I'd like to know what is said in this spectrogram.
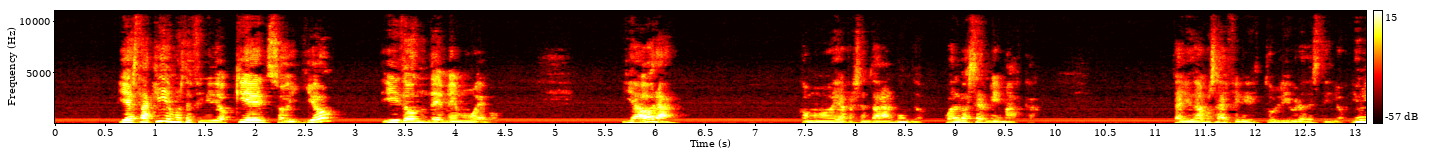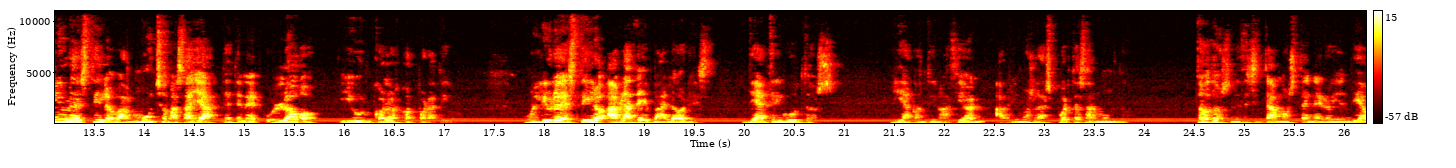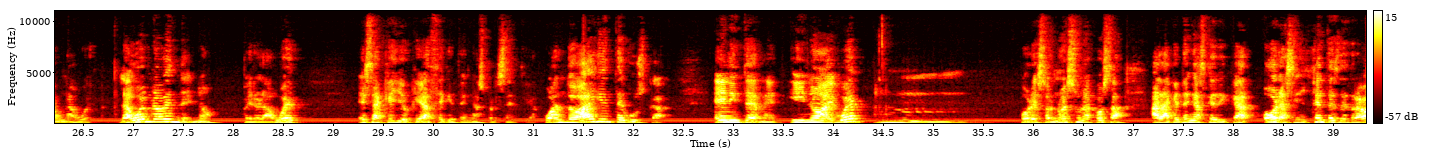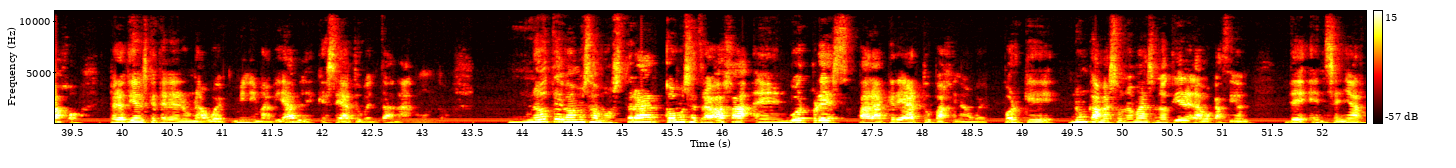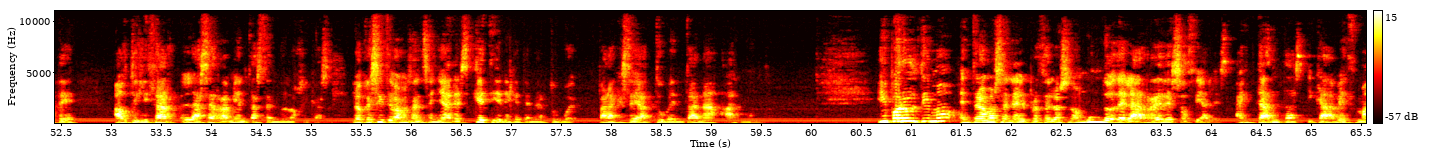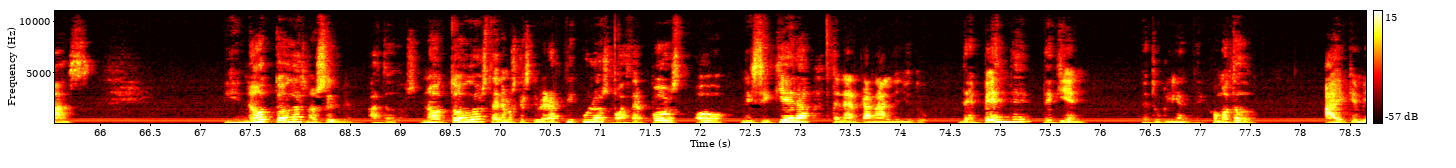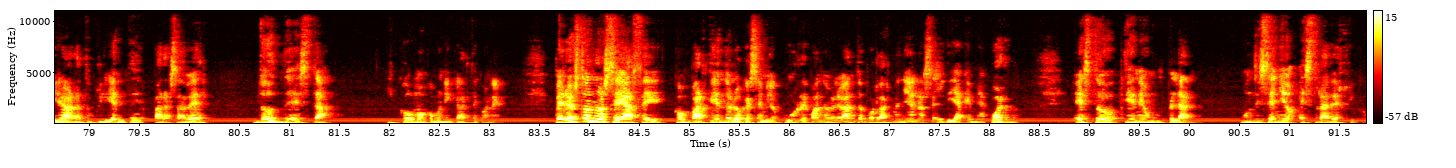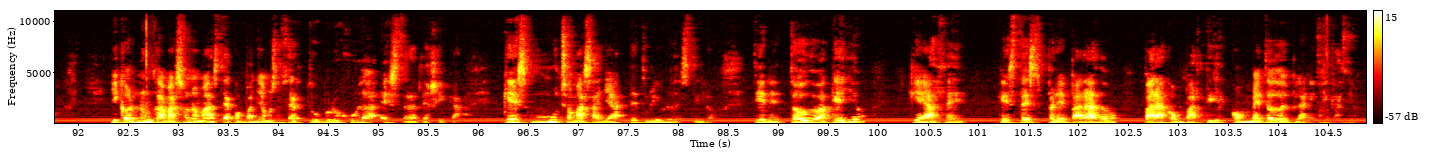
Y hasta aquí hemos definido quién soy yo y dónde me muevo. Y ahora, ¿cómo me voy a presentar al mundo? ¿Cuál va a ser mi marca? Te ayudamos a definir tu libro de estilo. Y un libro de estilo va mucho más allá de tener un logo y un color corporativo. Un libro de estilo habla de valores, de atributos. Y a continuación abrimos las puertas al mundo. Todos necesitamos tener hoy en día una web. ¿La web no vende? No, pero la web es aquello que hace que tengas presencia. Cuando alguien te busca en internet y no hay web, mmm, por eso no es una cosa a la que tengas que dedicar horas ingentes de trabajo, pero tienes que tener una web mínima viable que sea tu ventana al mundo. No te vamos a mostrar cómo se trabaja en WordPress para crear tu página web, porque nunca más uno más no tiene la vocación de enseñarte a utilizar las herramientas tecnológicas. Lo que sí te vamos a enseñar es qué tiene que tener tu web para que sea tu ventana al mundo. Y por último, entramos en el proceloso mundo de las redes sociales. Hay tantas y cada vez más. Y no todas nos sirven a todos. No todos tenemos que escribir artículos o hacer posts o ni siquiera tener canal de YouTube. Depende de quién. De tu cliente. Como todo. Hay que mirar a tu cliente para saber dónde está y cómo comunicarte con él. Pero esto no se hace compartiendo lo que se me ocurre cuando me levanto por las mañanas el día que me acuerdo. Esto tiene un plan, un diseño estratégico. Y con Nunca Más Uno Más te acompañamos a hacer tu brújula estratégica, que es mucho más allá de tu libro de estilo. Tiene todo aquello que hace que estés preparado para compartir con método y planificación.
